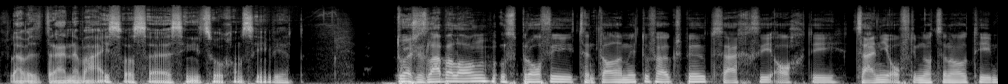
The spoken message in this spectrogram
ich glaube, der Trainer weiß, was äh, seine Zukunft sein wird. Du hast ein Leben lang als Profi zentralen Mittelfeld gespielt, 6, 8, 10 oft im Nationalteam.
